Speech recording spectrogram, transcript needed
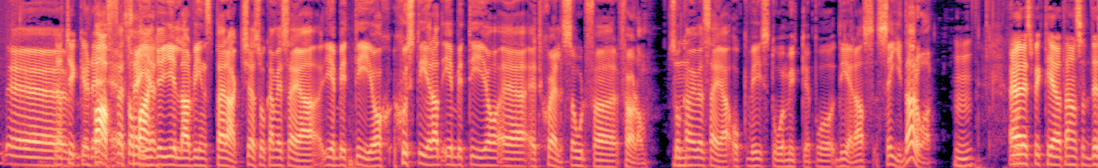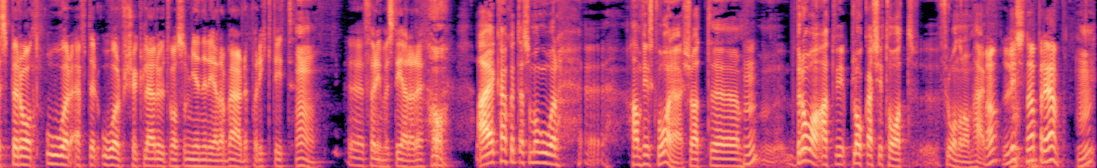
Eh, tycker det Buffett och säger- Mange gillar vinst per aktie så kan vi säga. Ebitda, justerad ebitda är ett skällsord för, för dem. Så Mm. kan vi väl säga och vi står mycket på deras sida då. Jag respekterar att han så desperat år efter år försöker lära ut vad som genererar värde på riktigt Mm. eh, för investerare. Ja. Nej, kanske inte så många år eh, han finns kvar här så att eh, bra att vi plockar citat från honom här. Mm. Ja, lyssna på det. Mm.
